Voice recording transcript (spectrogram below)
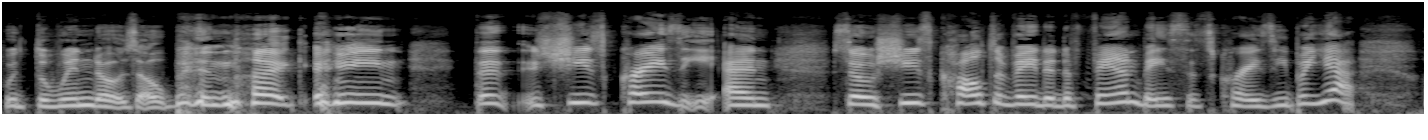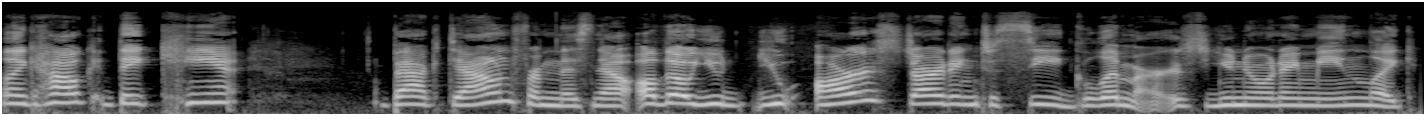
with the windows open. Like, I mean, that she's crazy, and so she's cultivated a fan base that's crazy. But yeah, like how they can't back down from this now. Although you you are starting to see glimmers. You know what I mean? Like.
